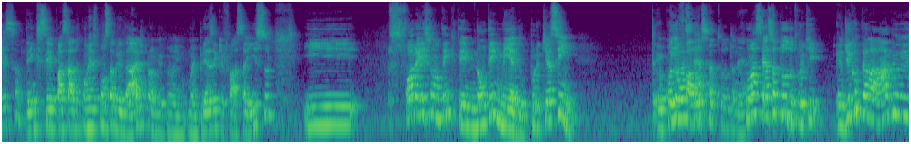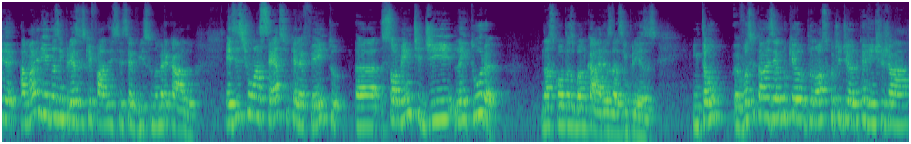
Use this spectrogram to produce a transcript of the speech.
Isso. Tem que ser passado com responsabilidade para uma empresa que faça isso. E fora isso não tem que ter, não tem medo, porque assim, eu quando tem eu falo acesso a tudo, né? Com acesso a tudo, porque eu digo pela Hábil e a maioria das empresas que fazem esse serviço no mercado, existe um acesso que ele é feito uh, somente de leitura nas contas bancárias das empresas. Então, eu vou citar um exemplo que do nosso cotidiano que a gente já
